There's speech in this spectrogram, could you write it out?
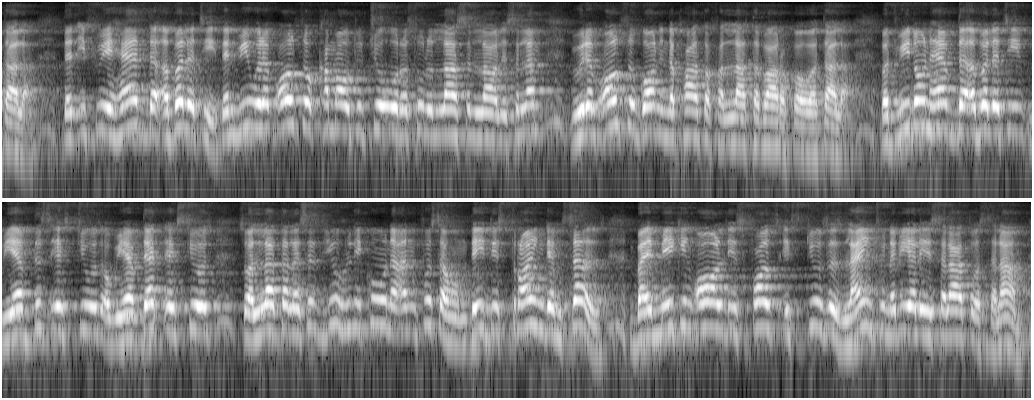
Ta'ala That if we had the ability, then we would have also come out with you, O Rasulullah Sallallahu Alaihi Wasallam. We would have also gone in the path of Allah wa Ta'ala. But we don't have the ability, we have this excuse or we have that excuse. So Allah Ta'ala says, يُهْلِكُونَ أَنفُسَهُم They destroying themselves by making all these false excuses, lying to Nabi alayhi salatu wasalam.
